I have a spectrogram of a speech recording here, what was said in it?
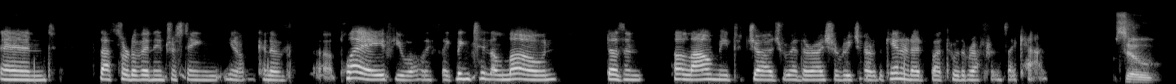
And that's sort of an interesting, you know, kind of uh, play, if you will. If like LinkedIn alone doesn't allow me to judge whether I should reach out to the candidate, but through the reference I can. So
